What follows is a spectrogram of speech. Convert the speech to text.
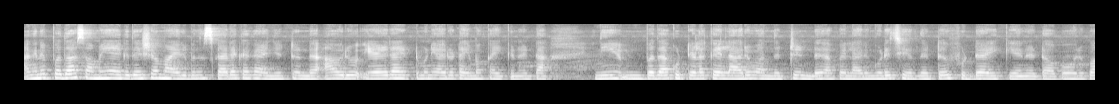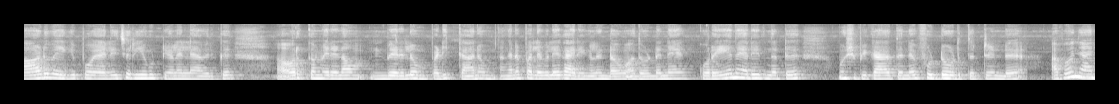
അങ്ങനെ ഇപ്പോൾ അതാ സമയം ഏകദേശം ആയിരുന്നു നിസ്കാരമൊക്കെ കഴിഞ്ഞിട്ടുണ്ട്. ആ ഒരു ഏഴര എട്ട് മണി ആ ഒരു ടൈമൊക്കെ കഴിക്കണം കേട്ടോ ഇനി ഇപ്പോൾ ഇതാ കുട്ടികളൊക്കെ എല്ലാവരും വന്നിട്ടുണ്ട്. അപ്പോൾ എല്ലാവരും കൂടി ചേർന്നിട്ട് ഫുഡ് കഴിക്കുകയാണ് കേട്ടോ അപ്പോൾ ഒരുപാട് വൈകിപ്പോയാൽ ചെറിയ കുട്ടികളല്ലേ അവർക്ക് ഉറക്കം വരണം വരലും പഠിക്കാനും അങ്ങനെ പല പല കാര്യങ്ങളുണ്ടാവും. അതുകൊണ്ട് തന്നെ കുറേ നേരം ഇരുന്നിട്ട് മുഷിപ്പിക്കാതെ തന്നെ ഫുഡ് കൊടുത്തിട്ടുണ്ട്. അപ്പോൾ ഞാൻ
